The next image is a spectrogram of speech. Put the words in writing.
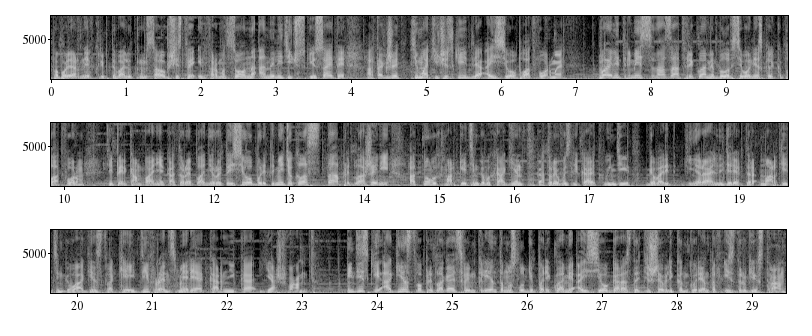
популярные в криптовалютном сообществе информационно-аналитические сайты, а также тематические для ICO-платформы. Два или три месяца назад в рекламе было всего несколько платформ. Теперь компания, которая планирует ICO, будет иметь около 100 предложений от новых маркетинговых агентств, которые возникают в Индии, говорит генеральный директор маркетингового агентства K-Difference Media Карника Яшвант. Индийские агентства предлагают своим клиентам услуги по рекламе ICO гораздо дешевле конкурентов из других стран.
